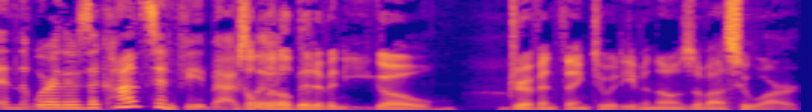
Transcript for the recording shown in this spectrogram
and where there's a constant feedback There's a little bit of an ego driven thing to it, even those of us who are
